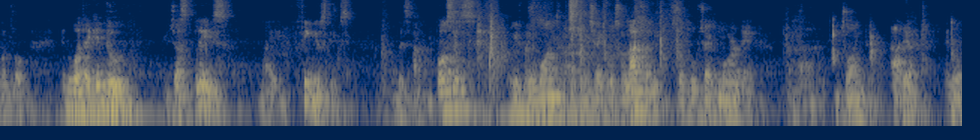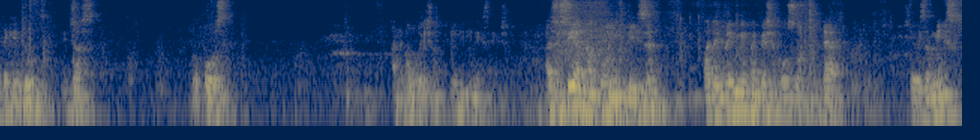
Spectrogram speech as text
control. And what I can do is just place my fingertips on the spinal process. If I want, I can check also laterally, so to check more the uh, joint area. And what I can do is just propose an evaluation in, in extension. As you see, I'm not doing this, but they bring me my patient also there. So it's a mix.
